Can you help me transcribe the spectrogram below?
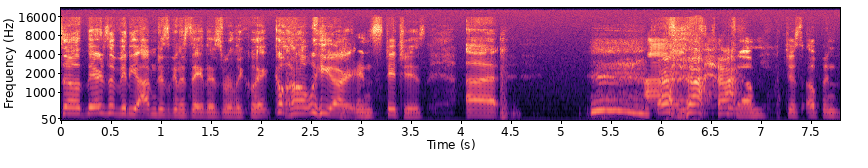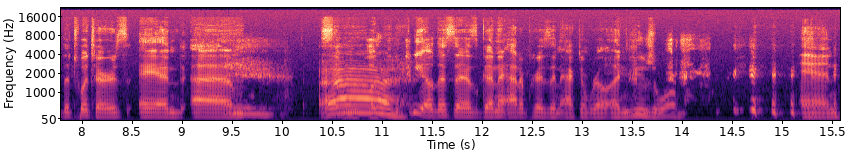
So there's a video. I'm just gonna say this really quick while we are in stitches. Uh, I you know, just opened the Twitters and um, someone posted a video that says "Gunna out of prison acting real unusual," and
